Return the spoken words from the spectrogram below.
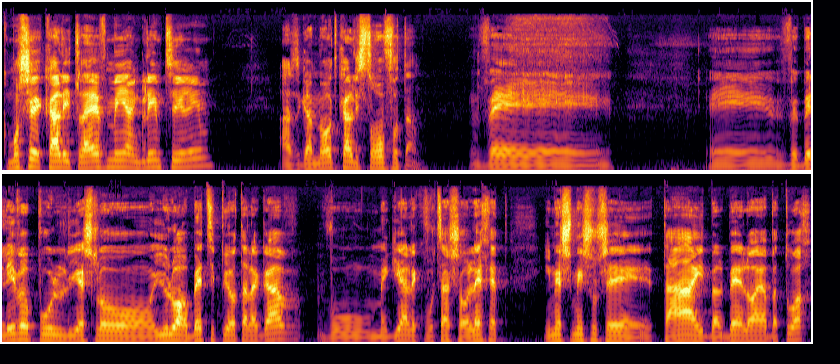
כמו שקל להתלהב מאנגלים צעירים, אז גם מאוד קל לשרוף אותם. ו... אה, ובליברפול יש לו, יהיו לו הרבה ציפיות על הגב, והוא מגיע לקבוצה שהולכת. אם יש מישהו שטעה, התבלבל, לא היה בטוח,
